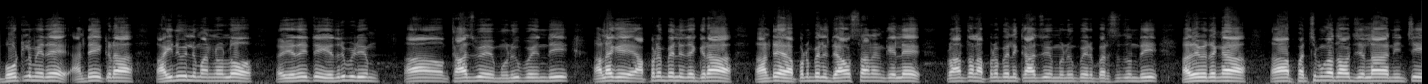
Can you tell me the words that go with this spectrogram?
బోట్ల మీదే అంటే ఇక్కడ ఐనవిల్లి మండలంలో ఏదైతే ఎదురుబిడియం ఆ, కాజ్వే మునిగిపోయింది. అలాగే అప్పనపల్లి దగ్గర అంటే అప్పనపల్లి దేవస్థానానికి వెళ్ళే ప్రాంతంలో అప్పనపల్లి కాజువే మునిగిపోయిన పరిస్థితి ఉంది. అదేవిధంగా పశ్చిమ గోదావరి జిల్లా నుంచి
